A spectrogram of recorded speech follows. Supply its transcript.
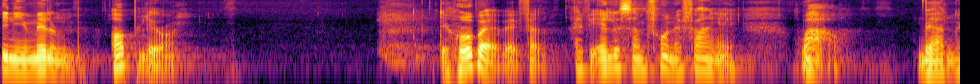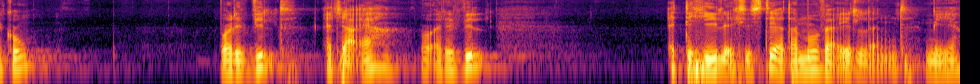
indimellem oplever. Det håber jeg i hvert fald, at vi alle sammen får en erfaring af, wow, verden er god. Hvor er det vildt, at jeg er her. Hvor er det vildt, at det hele eksisterer. Der må være et eller andet mere.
